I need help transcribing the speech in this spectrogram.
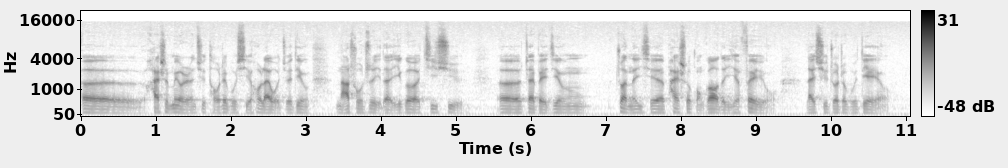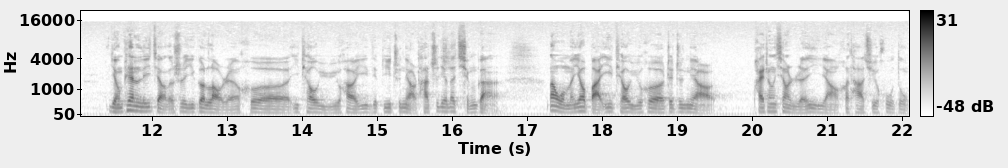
呃，还是没有人去投这部戏。后来我决定拿出自己的一个积蓄，呃，在北京赚的一些拍摄广告的一些费用，来去做这部电影。影片里讲的是一个老人和一条鱼，还有一一只鸟，它之间的情感。那我们要把一条鱼和这只鸟拍成像人一样和它去互动，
